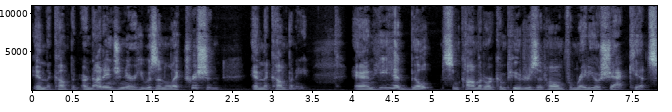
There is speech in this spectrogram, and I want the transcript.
in the company, or not engineer, he was an electrician in the company. And he had built some Commodore computers at home from Radio Shack kits,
